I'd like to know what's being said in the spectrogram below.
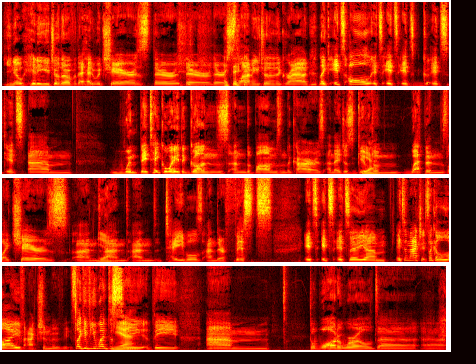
you know, hitting each other over the head with chairs. They're they're they're slamming each other to the ground. Like it's all it's it's it's it's it's um. When they take away the guns and the bombs and the cars, and they just give Yeah. them weapons like chairs and Yeah. and and tables and their fists, it's it's it's a um it's an action. It's like a live action movie. It's like if you went to Yeah. see the um the Waterworld uh, uh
